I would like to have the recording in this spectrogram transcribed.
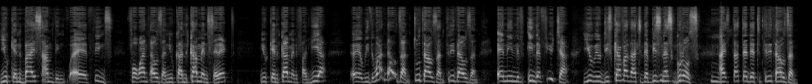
you can buy something, uh, things for 1,000. You can come and select. You can come and fagia uh, with 1,000, 2,000, 3,000. And in the, in the future, you will discover that the business grows. Mm. I started at 3,000.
